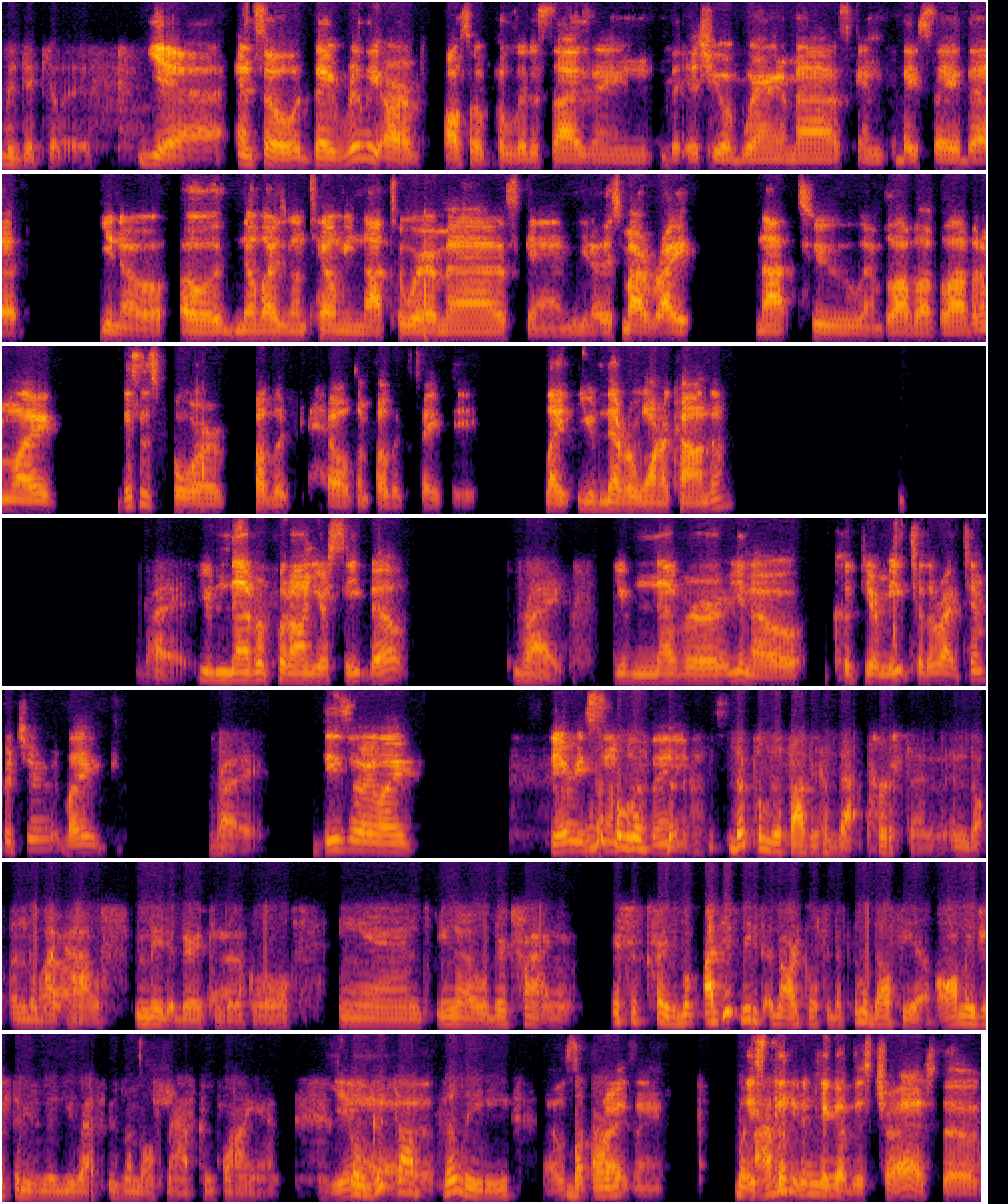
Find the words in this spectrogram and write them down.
ridiculous. Yeah. And so they really are also politicizing the issue of wearing a mask. And they say that, you know, oh, nobody's going to tell me not to wear a mask. And, you know, it's my right not to, and blah, blah, blah. But I'm like, this is for public health and public safety. Like, you've never worn a condom. Right. You never put on your seatbelt. Right. You've never, you know, cooked your meat to the right temperature. Like, right. These are like very they're simple things. They're politicizing because that person in the in the wow. White House made it very political, and you know they're trying. It's just crazy. But I did read an article that said Philadelphia, of all major cities in the U.S., is the most mask compliant. Yeah. So good job, Philly. That was surprising. But, um, they still need to pick up this trash, though.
